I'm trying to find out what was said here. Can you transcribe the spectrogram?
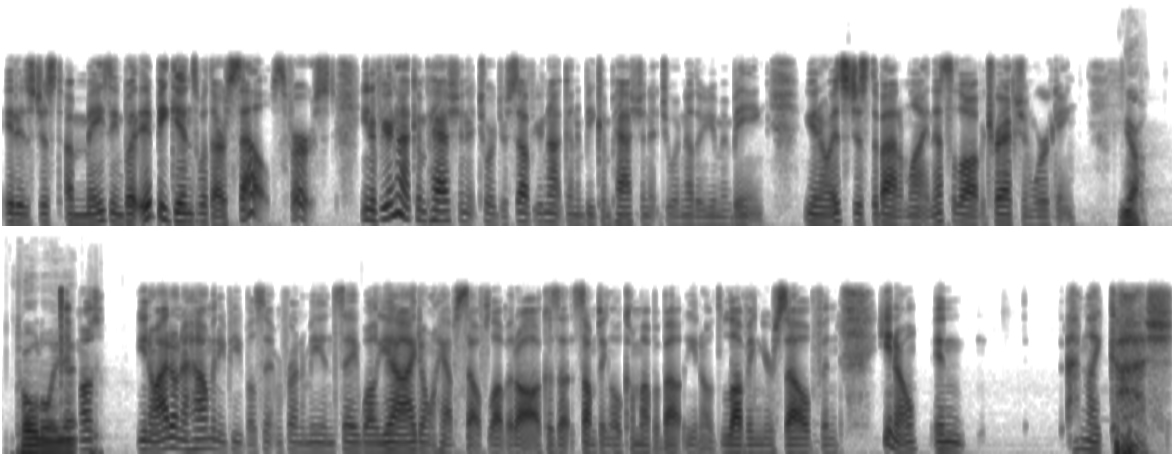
It is just amazing but it begins with ourselves first. You know if you're not compassionate toward yourself you're not going to be compassionate to another human being. You know it's just the bottom line. That's the law of attraction working. Yeah totally and most, you know i don't know how many people sit in front of me and say well yeah i don't have self-love at all because uh, something will come up about you know loving yourself and you know and I'm like, gosh,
